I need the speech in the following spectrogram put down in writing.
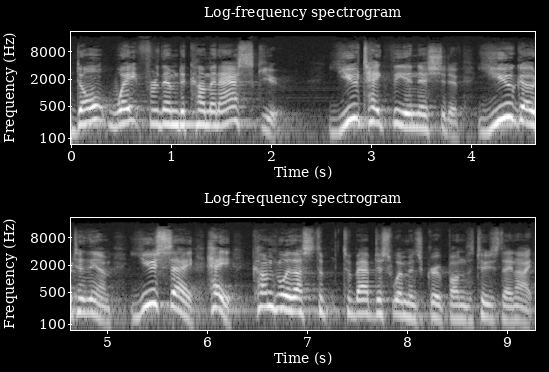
Don't wait for them to come and ask you. You take the initiative. You go to them. You say, hey, come with us to, to Baptist Women's Group on the Tuesday night.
